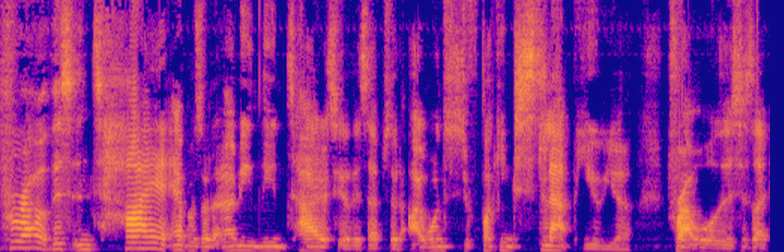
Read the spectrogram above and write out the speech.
throughout this entire episode, I mean the entirety of this episode, I wanted to fucking slap Yuya throughout all this. It's like,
